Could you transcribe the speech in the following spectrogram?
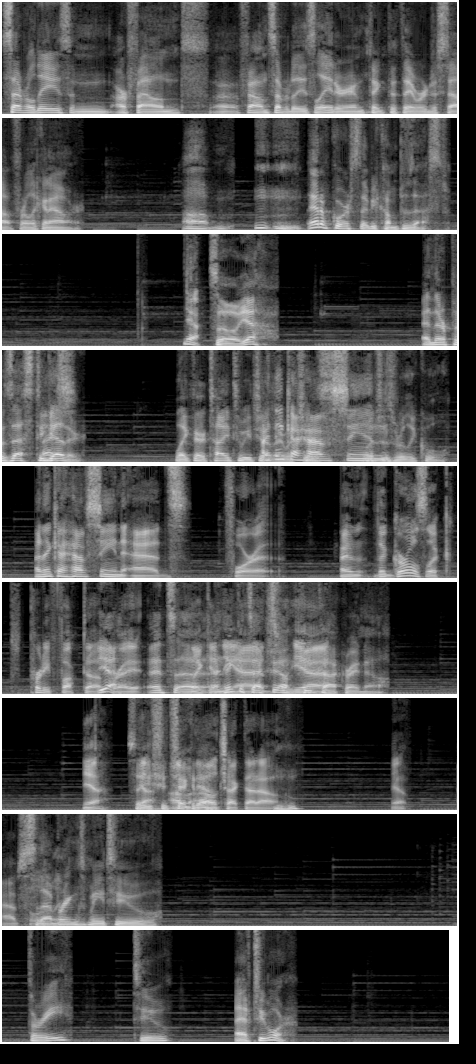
several days and are found uh, found several days later and think that they were just out for like an hour. Um, and of course they become possessed. Yeah. So yeah, and they're possessed Nice. together, like they're tied to each other. I think I which have seen- which is really cool. I think I have seen ads for it. And the girls look pretty fucked up, yeah, right? It's uh, Like in I think the it's actually on yeah. Peacock right now, Yeah. so Yeah, you should check I'm- it out. I'll check that out. Mhm. So Absolutely. So that brings me to three, two. I have two more.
